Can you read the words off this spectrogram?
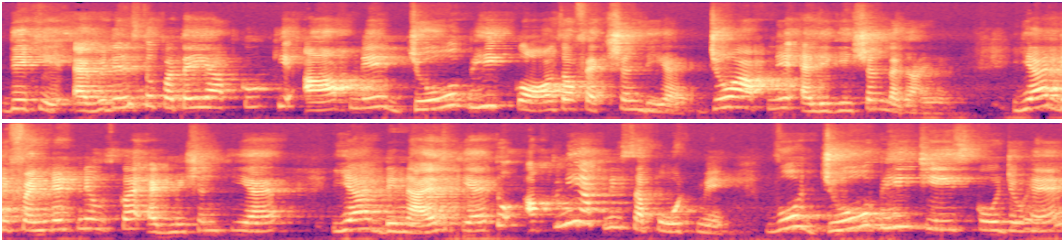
देखिए एविडेंस तो पता ही आपको कि आपने जो भी कॉज ऑफ़ एक्शन दिया है, जो आपने एलिगेशन लगाए हैं, या डिफेंडेंट ने उसका एडमिशन किया है, या डिनाइल किया है तो अपनी अपनी सपोर्ट में वो जो भी चीज़ को जो है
